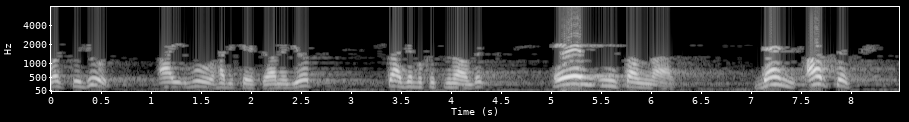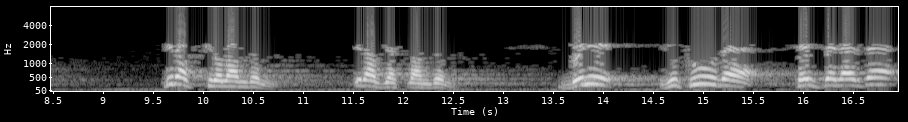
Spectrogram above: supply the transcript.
وَالسُّجُودِ Ay bu hadis-i şerif devam ediyor. Sadece bu kısmını aldık. Ey insanlar! Ben artık biraz kilolandım, biraz yaşlandım. Beni rükû ve secdelerde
